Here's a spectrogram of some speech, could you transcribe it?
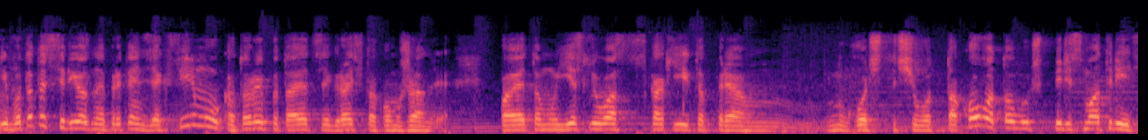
И вот это серьезная претензия к фильму, который пытается играть в таком жанре. Поэтому, если у вас какие-то прям, ну, хочется чего-то такого, то лучше пересмотреть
